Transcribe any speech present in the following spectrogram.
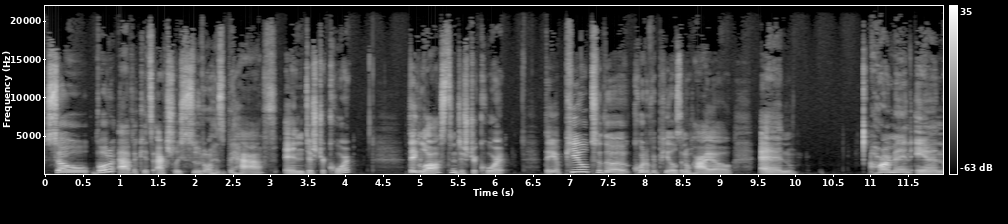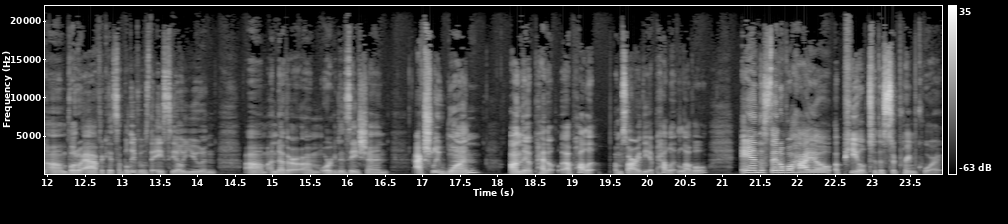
So, voter advocates actually sued on his behalf in district court. They lost in district court. They appealed to the Court of Appeals in Ohio, and Harmon and um, voter advocates, I believe it was the ACLU and um, another um, organization, actually won on the appellate, appellate, I'm sorry, the appellate level, and the state of Ohio appealed to the Supreme Court.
